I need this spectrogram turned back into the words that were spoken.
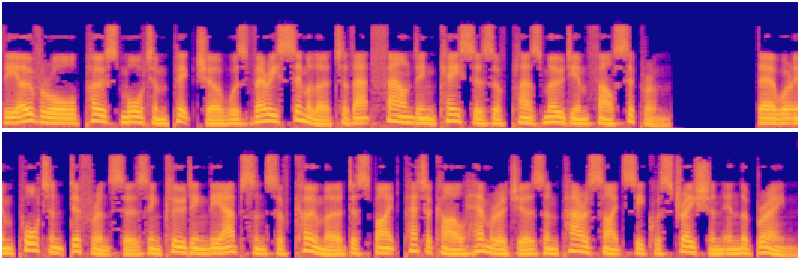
The overall post-mortem picture was very similar to that found in cases of Plasmodium falciparum. There were important differences including the absence of coma despite petechial hemorrhages and parasite sequestration in the brain.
